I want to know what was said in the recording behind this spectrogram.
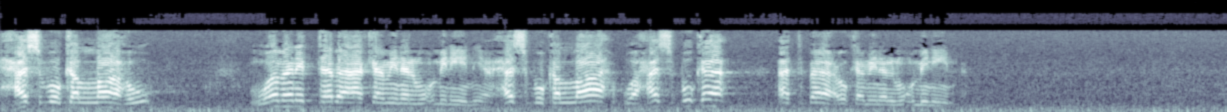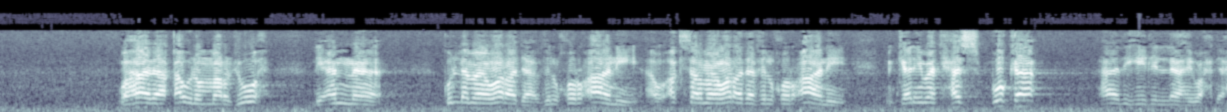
حسبك الله ومن اتبعك من المؤمنين. يعني حسبك الله وحسبك أتباعك من المؤمنين. وهذا قول مرجوح لأن كل ما ورد في القرآن أو أكثر ما ورد في القرآن من كلمة حسبك هذه لله وحده.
